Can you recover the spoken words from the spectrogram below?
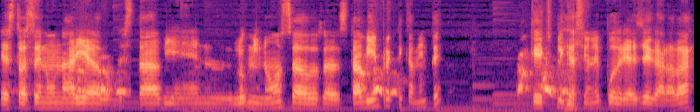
estás en un área donde está bien luminosa, o sea, está bien prácticamente, ¿qué explicación le podrías llegar a dar?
